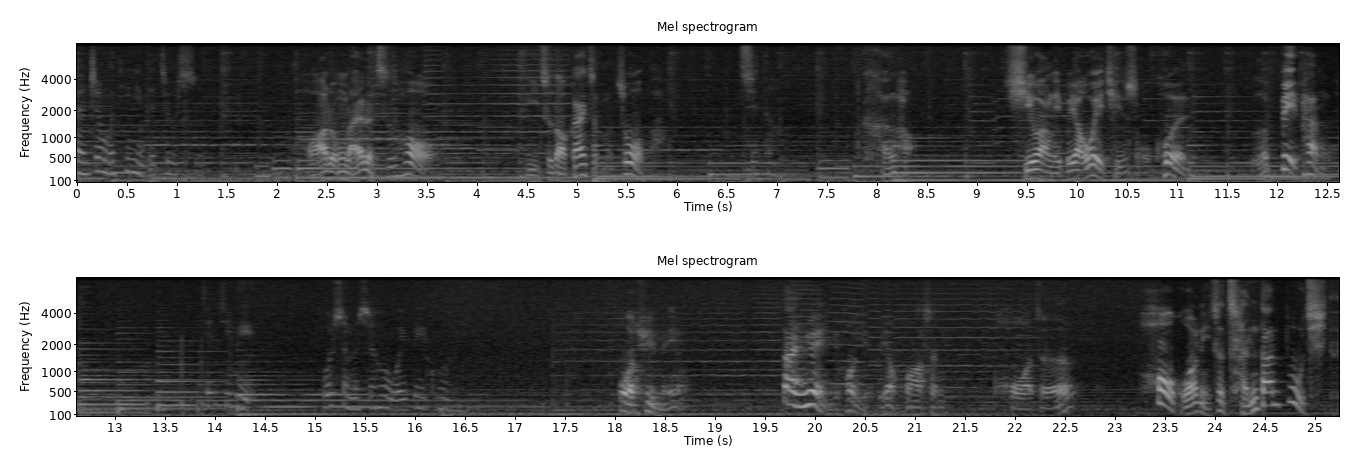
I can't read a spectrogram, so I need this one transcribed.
反正我听你的就是。华龙来了之后，你知道该怎么做吧？知道。很好，希望你不要为情所困而背叛我。曾经理，我什么时候违背过你？过去没有，但愿以后也不要发生，否则后果你是承担不起的。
